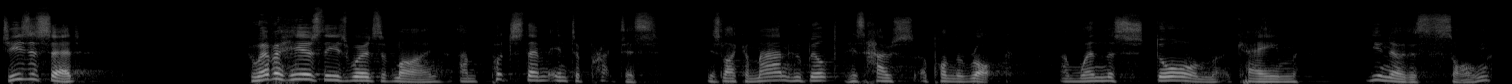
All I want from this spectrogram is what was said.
Jesus said, Whoever hears these words of mine and puts them into practice is like a man who built his house upon the rock. And when the storm came, you know the song.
